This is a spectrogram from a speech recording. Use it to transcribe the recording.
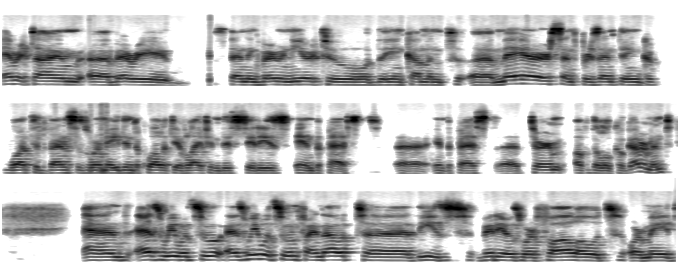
every time uh, very standing very near to the incumbent uh, mayors and presenting what advances were made in the quality of life in these cities in the past uh, in the past term of the local government. And as we would soon as we would soon find out, uh, these videos were followed or made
